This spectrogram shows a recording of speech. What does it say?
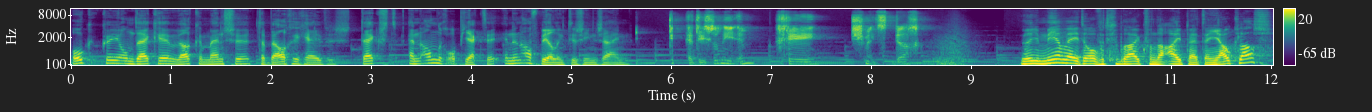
Ook kun je ontdekken welke mensen, tabelgegevens, tekst en andere objecten in een afbeelding te zien zijn. Het is Sonny M. G. Schmitz. Dag. Wil je meer weten over het gebruik van de iPad in jouw klas?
